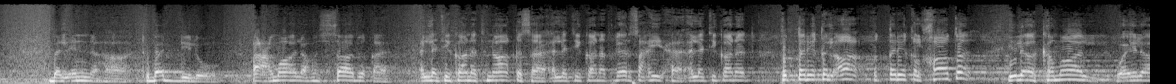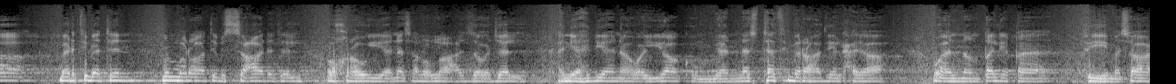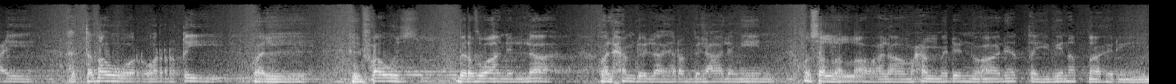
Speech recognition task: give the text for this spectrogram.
بل إنها تبدل أعماله السابقة التي كانت ناقصة التي كانت غير صحيحة التي كانت في الطريق في الطريق الخاطئ إلى كمال وإلى مرتبة من مراتب السعادة الأخروية. نسأل الله عز وجل أن يهدينا وإياكم بأن نستثمر هذه الحياة وأن ننطلق في مساعي التطور والرقي والفوز برضوان الله. والحمد لله رب العالمين وصلى الله على محمد وآله الطيبين الطاهرين.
